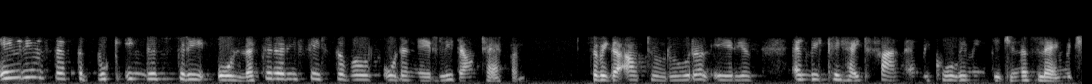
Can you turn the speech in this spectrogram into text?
areas that the book industry or literary festivals ordinarily don't happen. So we go out to rural areas and we create fun and we call them indigenous language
